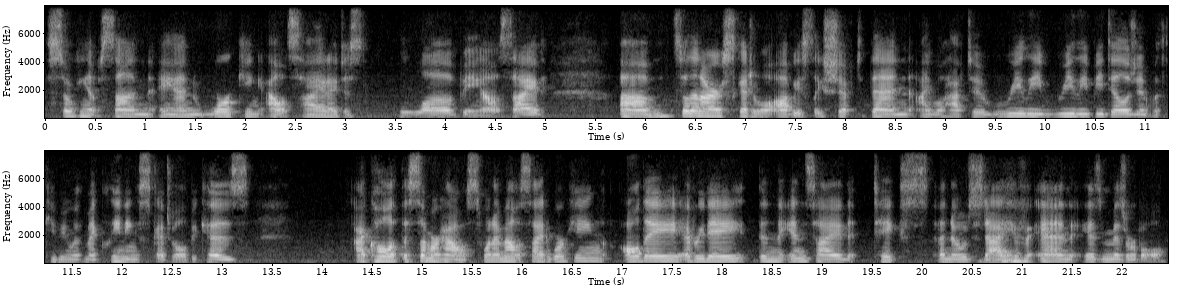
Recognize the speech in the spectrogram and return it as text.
soaking up sun and working outside. I just love being outside. Um, so then our schedule will obviously shift. Then I will have to really, really be diligent with keeping with my cleaning schedule because I call it the summer house. When I'm outside working all day, every day, then the inside takes a nosedive and is miserable.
